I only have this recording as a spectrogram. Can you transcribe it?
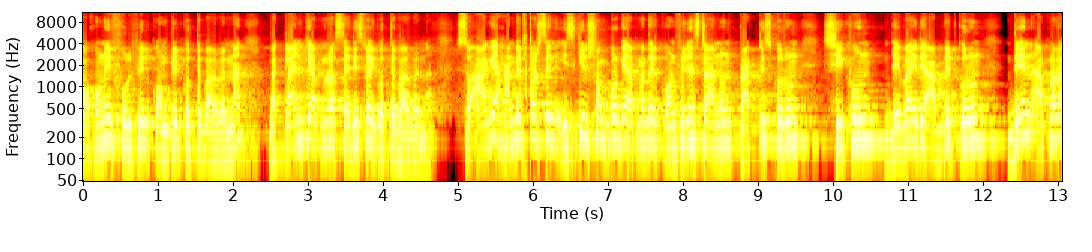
কখনোই ফুলফিল কমপ্লিট করতে পারবেন না বা ক্লায়েন্টকে আপনারা স্যাটিসফাই করতে পারবেন না। সো আগে হান্ড্রেড পারসেন্ট স্কিল সম্পর্কে আপনাদের কনফিডেন্সটা আনুন প্র্যাকটিস করুন, শিখুন ডে বাই ডে আপডেট করুন দেন আপনারা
